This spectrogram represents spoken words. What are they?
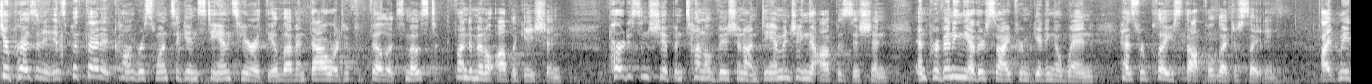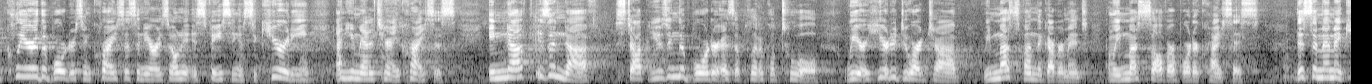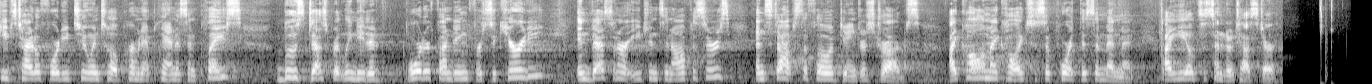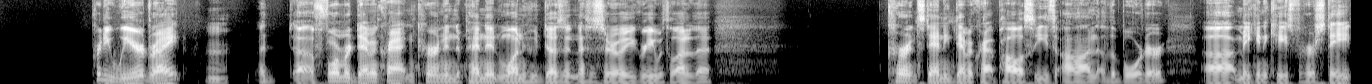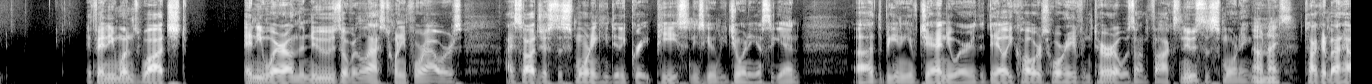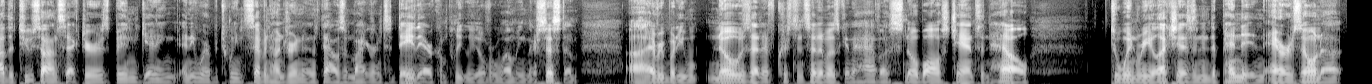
Mr. President, it's pathetic Congress once again stands here at the 11th hour to fulfill its most fundamental obligation. Partisanship and tunnel vision on damaging the opposition and preventing the other side from getting a win has replaced thoughtful legislating. I've made clear the border's in crisis and Arizona is facing a security and humanitarian crisis. Enough is enough. Stop using the border as a political tool. We are here to do our job. We must fund the government and we must solve our border crisis. This amendment keeps Title 42 until a permanent plan is in place, boosts desperately needed border funding for security, invests in our agents and officers, and stops the flow of dangerous drugs. I call on my colleagues to support this amendment. I yield to Senator Tester. Pretty weird, right? A, a former Democrat and current independent, one who doesn't necessarily agree with a lot of the current standing Democrat policies on the border, uh, making a case for her state. If anyone's watched anywhere on the news over the last 24 hours, I saw just this morning he did a great piece, and he's going to be joining us again uh, at the beginning of January. The Daily Caller's Jorge Ventura was on Fox News this morning. Oh, nice. Talking about how the Tucson sector has been getting anywhere between 700 and 1,000 migrants a day there, completely overwhelming their system. Uh, everybody knows that if Kyrsten Sinema is going to have a snowball's chance in hell to win re-election as an independent in Arizona,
